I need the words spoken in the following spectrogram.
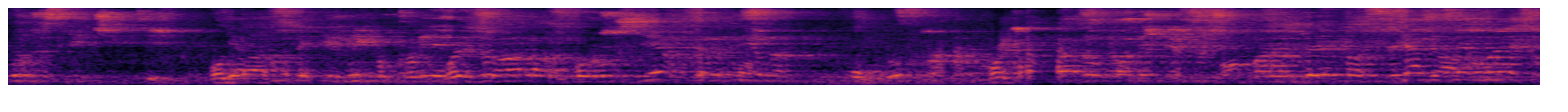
Дуже слідчі. Будь Я ласка. тут керівник управління Ви зараз порушуєте оперативно. Оперативно Я слідча займаюся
